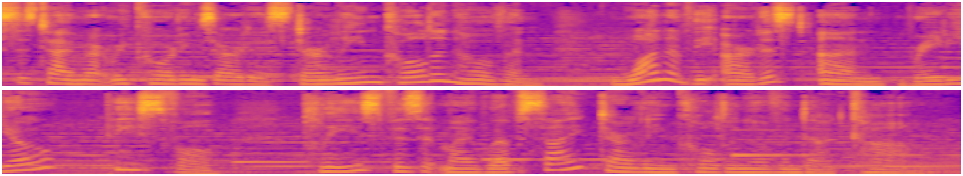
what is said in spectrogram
this is Time Out Recordings artist Darlene Coldenhoven, one of the artists on Radio Peaceful. Please visit my website, darlenecoldenhoven.com.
